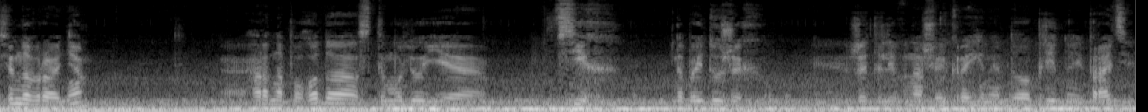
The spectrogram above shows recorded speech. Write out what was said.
Всім доброго дня. Е, Гарна погода стимулює всіх небайдужих е, жителів нашої країни до плідної праці.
